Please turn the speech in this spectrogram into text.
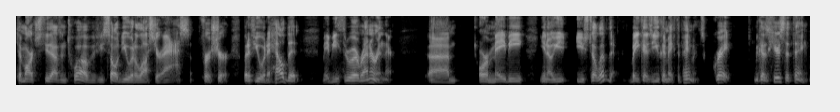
to March 2012, if you sold, you would have lost your ass for sure. But if you would have held it, maybe threw a renter in there, um, or maybe you know you you still live there because you can make the payments. Great. Because here's the thing.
